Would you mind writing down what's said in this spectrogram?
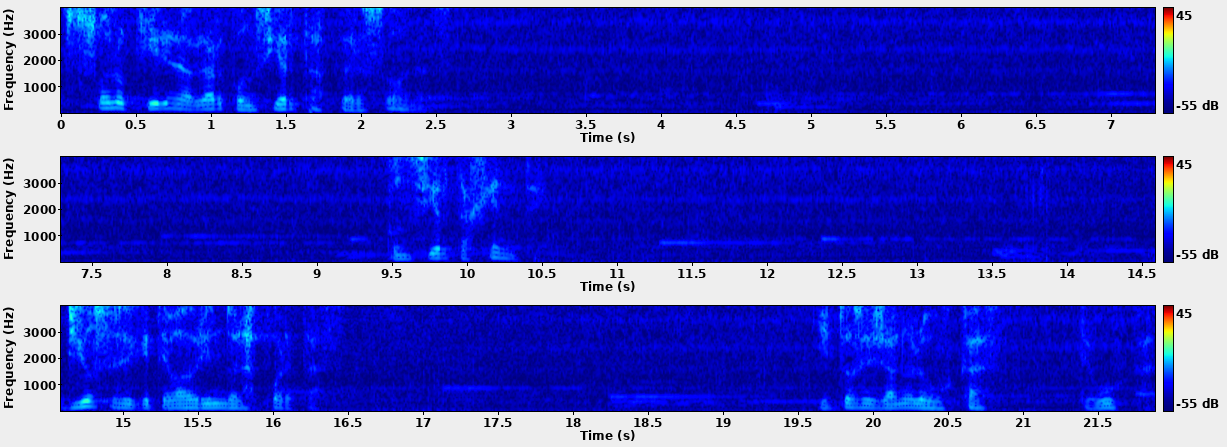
solo quieren hablar con ciertas personas. Con cierta gente. Dios es el que te va abriendo las puertas. Y entonces ya no lo buscas, te buscan.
